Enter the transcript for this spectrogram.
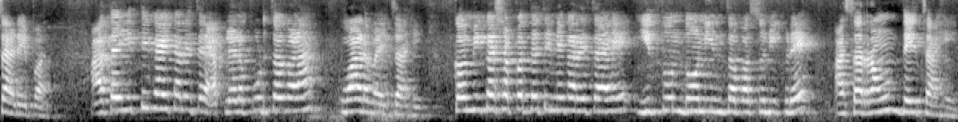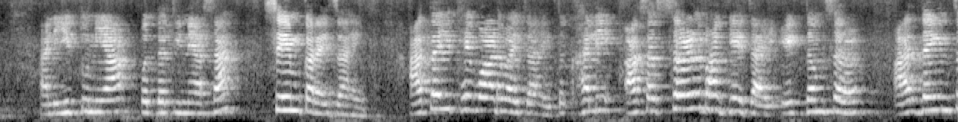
साडेपाच. आता इथे काय करायचं आहे आपल्याला पुढचा गळा वाढवायचा आहे. कमी कशा पद्धतीने करायचा आहे? इथून दोन इंचापासून इकडे असा राऊंड द्यायचा आहे. आणि इथून या पद्धतीने असा सेम करायचा आहे. आता इथे वाढवायचं आहे. तर खाली असा सरळ भाग घ्यायचा आहे. एकदम सरळ. अर्धा इंच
